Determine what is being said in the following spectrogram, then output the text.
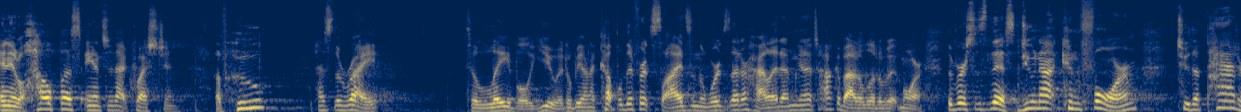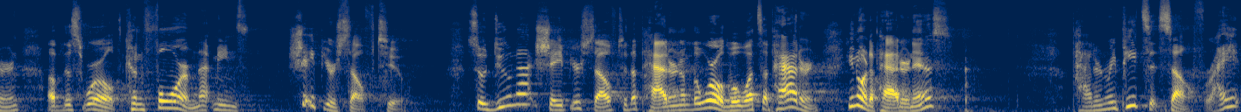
and it'll help us answer that question of who has the right to label you. It'll be on a couple different slides, and the words that are highlighted, I'm going to talk about a little bit more. The verse is this Do not conform to the pattern of this world. Conform, that means shape yourself to. So do not shape yourself to the pattern of the world. Well, what's a pattern? You know what a pattern is. A pattern repeats itself, right?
